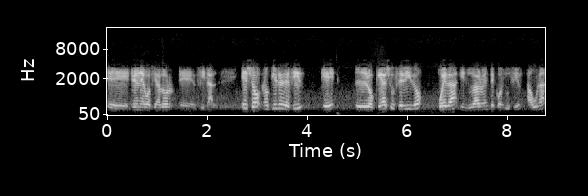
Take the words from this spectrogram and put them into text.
eh, el negociador eh, final. Eso no quiere decir que lo que ha sucedido pueda indudablemente conducir a una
